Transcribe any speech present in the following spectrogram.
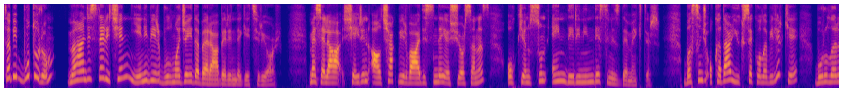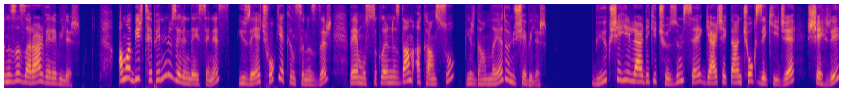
Tabii bu durum, mühendisler için yeni bir bulmacayı da beraberinde getiriyor. Mesela şehrin alçak bir vadisinde yaşıyorsanız, okyanusun en derinindesiniz demektir. Basınç o kadar yüksek olabilir ki, borularınıza zarar verebilir. Ama bir tepenin üzerindeyseniz, yüzeye çok yakınsınızdır ve musluklarınızdan akan su bir damlaya dönüşebilir. Büyük şehirlerdeki çözümse gerçekten çok zekice, şehri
